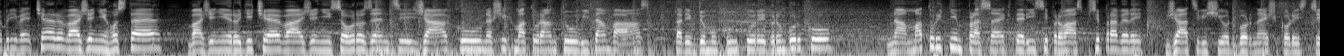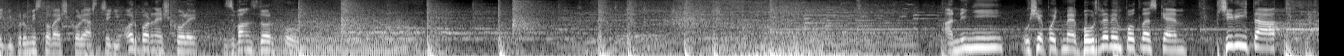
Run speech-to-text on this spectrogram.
Dobrý večer, vážení hosté, vážení rodiče, vážení sourozenci, žáků, našich maturantů. Vítám vás tady v Domu kultury v Rumburku na maturitním plese, který si pro vás připravili žáci vyšší odborné školy, střední průmyslové školy a střední odborné školy z Vansdorfu. A nyní už je pojďme bouřlivým potleskem přivítat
